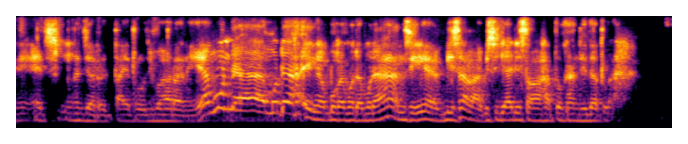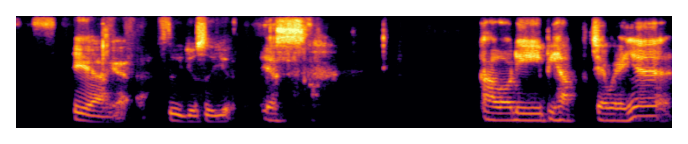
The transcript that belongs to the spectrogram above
ini Edge ngejar title juara nih. Ya mudah, mudah. Eh nggak bukan mudah-mudahan sih. Ya bisa lah, bisa jadi salah satu kandidat lah. Iya, iya. Setuju, setuju. Yes. Kalau di pihak ceweknya,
